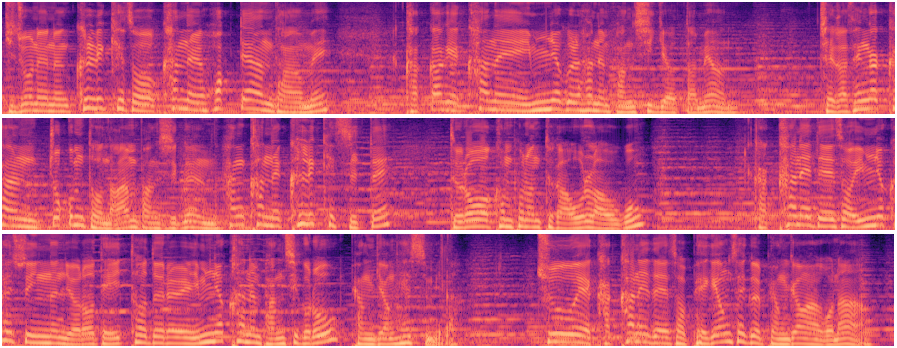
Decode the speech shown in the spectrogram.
기존에는 클릭해서 칸을 확대한 다음에 각각의 칸에 입력을 하는 방식이었다면 제가 생각한 조금 더 나은 방식은 한 칸을 클릭했을 때 drawer component가 올라오고 각 칸에 대해서 입력할 수 있는 여러 데이터들을 입력하는 방식으로 변경했습니다. 추후에 각 칸에 대해서 배경색을 변경하거나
